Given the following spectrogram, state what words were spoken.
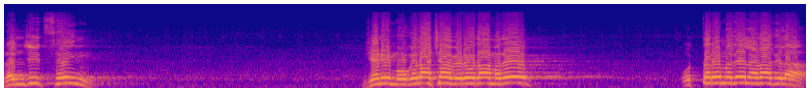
रणजित सिंग ज्यांनी मोगलाच्या विरोधामध्ये उत्तरेमध्ये लढा दिला.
